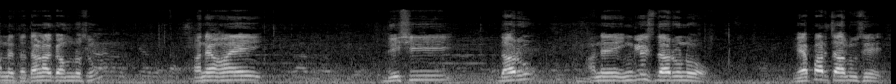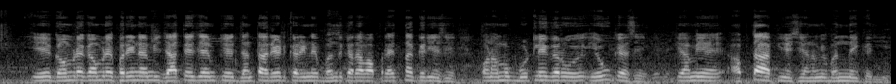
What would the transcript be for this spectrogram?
અને ધધાણા ગામનો છું. અને અહીં દેશી દારૂ અને ઇંગ્લિશ દારૂનો વેપાર ચાલુ છે. એ ગામડે ગામડે ફરીને અમે જાતે જેમ કે જનતા રેડ કરીને બંધ કરાવવા પ્રયત્ન કરીએ છીએ. પણ અમુક બુટલેગરો એવું કહે છે કે અમે હપ્તા આપીએ છીએ અને અમે બંધ નહીં કરીએ.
